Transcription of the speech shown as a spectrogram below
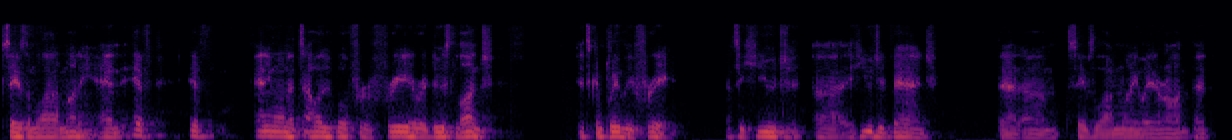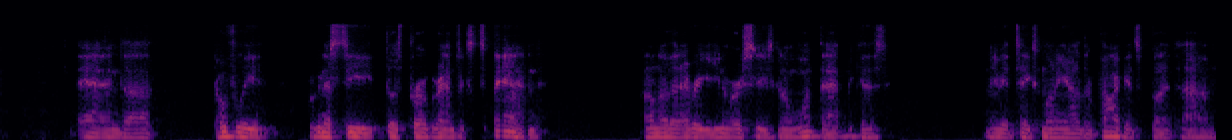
saves them a lot of money. And if if anyone that's eligible for free or reduced lunch, it's completely free. That's a huge, uh, a huge advantage that um, saves a lot of money later on. That and uh, hopefully we're going to see those programs expand. I don't know that every university is going to want that because maybe it takes money out of their pockets, but um,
